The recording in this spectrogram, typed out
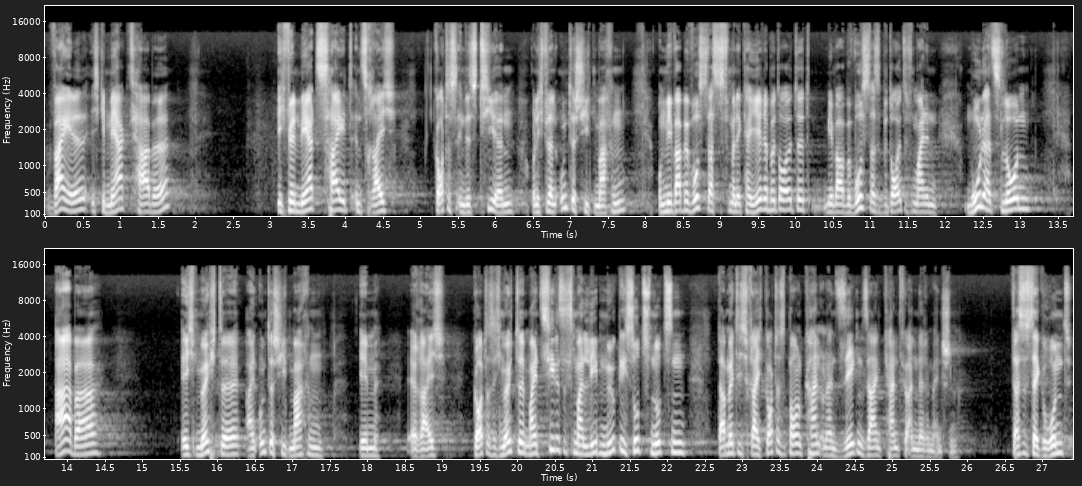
weil ich gemerkt habe, ich will mehr Zeit ins Reich Gottes investieren und ich will einen Unterschied machen. Und mir war bewusst, was es für meine Karriere bedeutet. Mir war bewusst, was es bedeutet für meinen Monatslohn. Aber ich möchte einen Unterschied machen im Reich Gottes. Ich möchte, mein Ziel ist es, mein Leben möglichst so zu nutzen, damit ich Reich Gottes bauen kann und ein Segen sein kann für andere Menschen. Das ist der Grund,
